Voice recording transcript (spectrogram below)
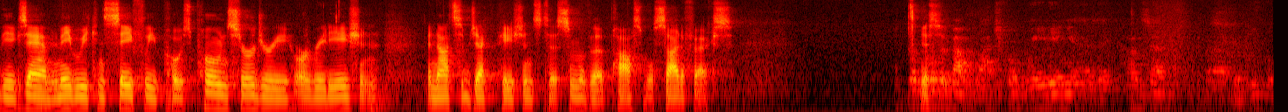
the exam. And maybe we can safely postpone surgery or radiation and not subject patients to some of the possible side effects. Yes. about watchful waiting as a concept, uh, for people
